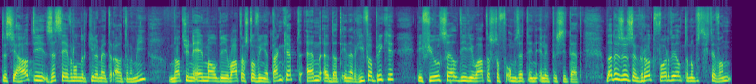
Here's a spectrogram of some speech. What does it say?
Dus je houdt die 600, 700 kilometer autonomie, omdat je eenmaal die waterstof in je tank hebt en uh, dat energiefabriekje, die fuelcel die die waterstof omzet in elektriciteit. Dat is dus een groot voordeel ten opzichte van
